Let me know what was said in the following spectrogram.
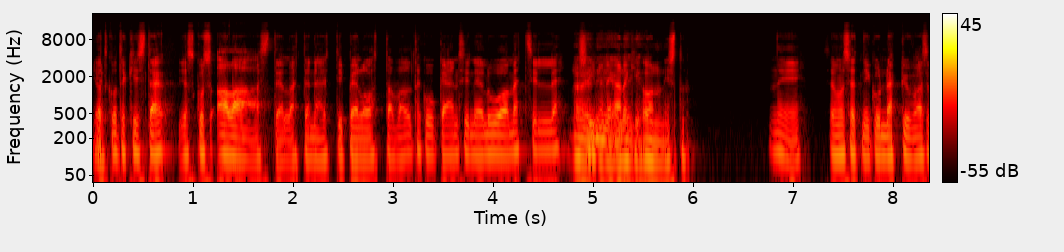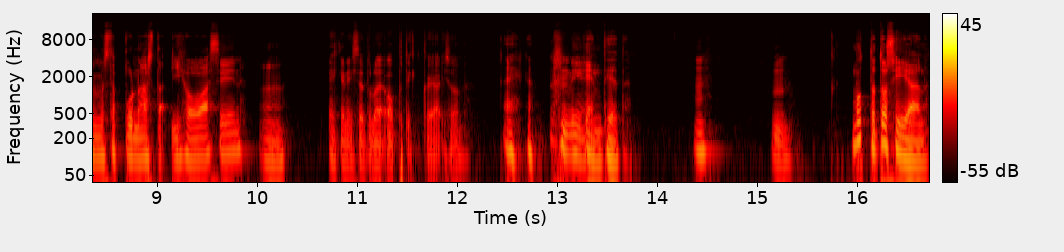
Jotkut teki sitä joskus ala-asteella, että näytti pelottavalta, kun käänsi ne luomet sille. No siinä niin, ne ainakin niin. onnistu. Niin. Semmoiset niin näkyy vaan semmoista punaista ihoa siinä. Mm. Ehkä niistä tulee optikkoja isona. Ehkä. niin. En tiedä. Hmm. Mutta tosiaan,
